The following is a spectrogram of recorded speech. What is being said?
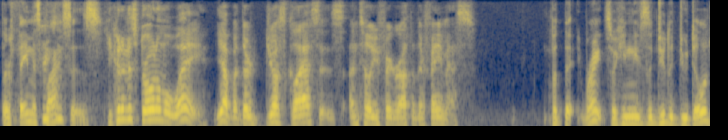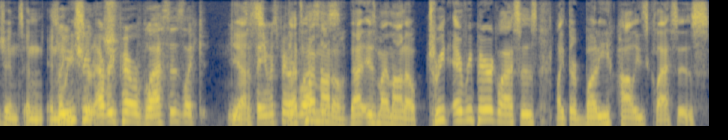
They're famous glasses. He could have just thrown them away. Yeah, but they're just glasses until you figure out that they're famous. But the, right, so he needs to do the due diligence and, and so you research. treat every pair of glasses like Yes, it's a famous pair That's of glasses? my motto. That is my motto. Treat every pair of glasses like they're Buddy Holly's glasses.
